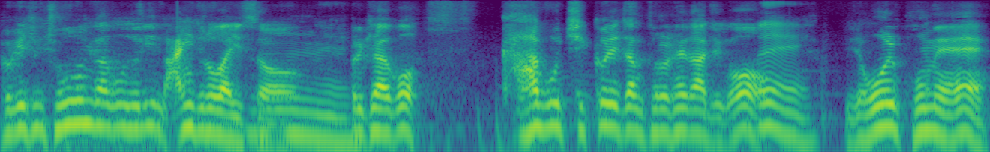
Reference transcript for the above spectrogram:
거기 지금 좋은 가구들이 많이 들어와 있어. 음, 네. 그렇게 하고 가구 직거래 장터를 해가지고 네. 이제 올 봄에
